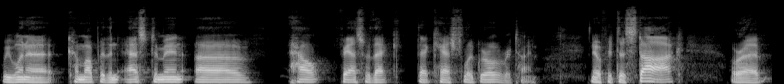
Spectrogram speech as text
We want to come up with an estimate of how fast will that, that cash flow grow over time. You know, if it's a stock or a,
